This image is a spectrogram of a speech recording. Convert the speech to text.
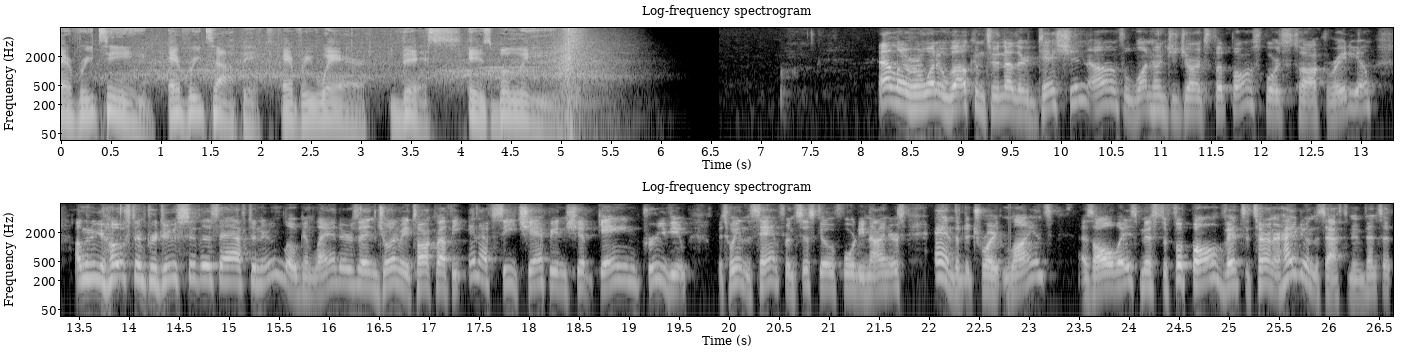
Every team, every topic, everywhere. This is Bleav. Hello, everyone, and welcome to another edition of 100 Yards Football Sports Talk Radio. I'm going to be host and producer this afternoon, Logan Landers, and joining me to talk about the NFC Championship game preview between the San Francisco 49ers and the Detroit Lions. As always, Mr. Football, Vincent Turner. How are you doing this afternoon, Vincent?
